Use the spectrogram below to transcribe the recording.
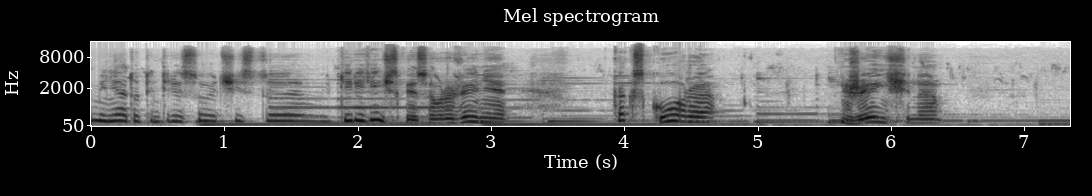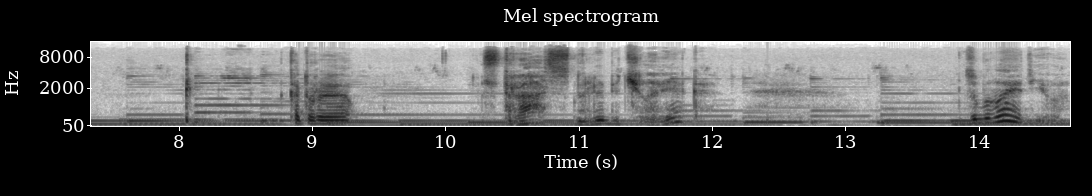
Меня тут интересует чисто теоретическое соображение. Как скоро женщина, которая страстно любит человека, забывает его –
